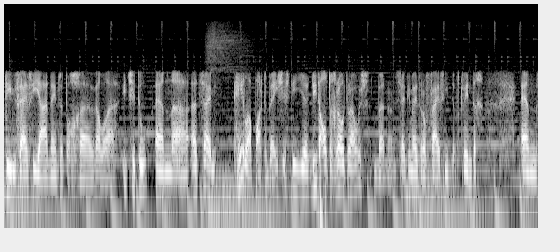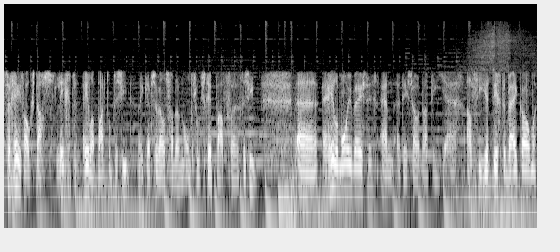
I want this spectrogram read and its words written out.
10, 15 jaar neemt het toch uh, wel ietsje toe. En het zijn hele aparte beestjes, die niet al te groot trouwens. Een centimeter of 15 of 20... En ze geven ook s'nachts licht, heel apart om te zien. Ik heb ze wel eens van een onderzoeksschip af uh, gezien. Uh, hele mooie beesten. En het is zo dat die, uh, als ze hier dichterbij komen,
